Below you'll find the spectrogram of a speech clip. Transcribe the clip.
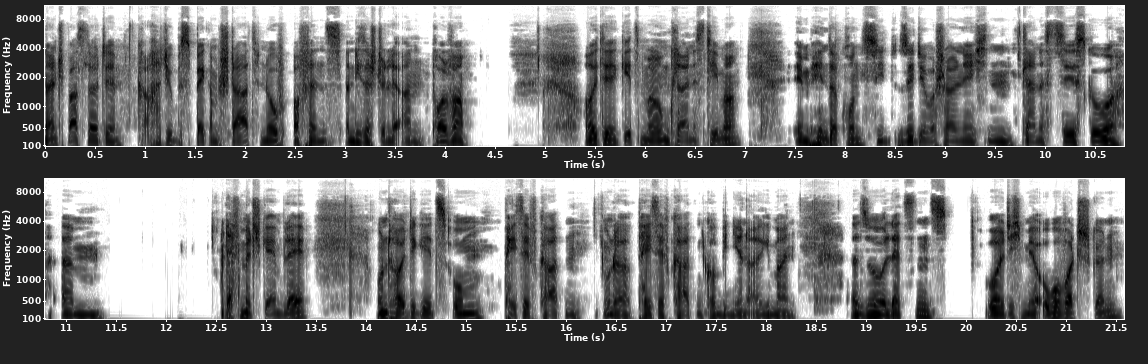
Nein, Spaß, Leute. Krachertube ist back am Start. No offense an dieser Stelle an Pulver. Heute geht's mal um ein kleines Thema. Im Hintergrund sieht, seht ihr wahrscheinlich ein kleines CSGO ähm, Deathmatch Gameplay. Und heute geht's um Paysafe-Karten oder Paysafe-Karten kombinieren allgemein. Also letztens wollte ich mir Overwatch gönnen.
